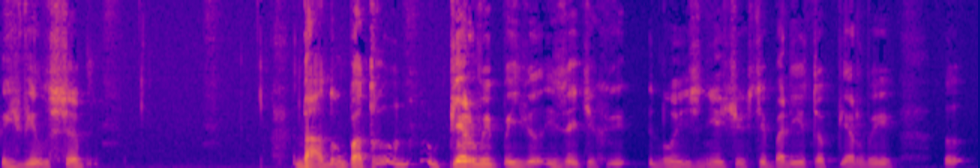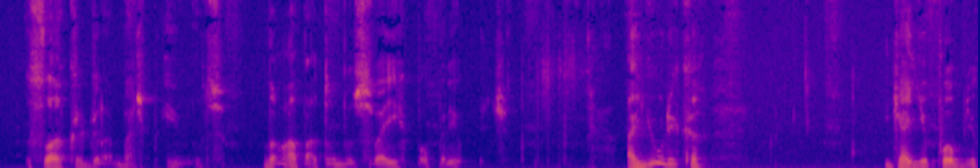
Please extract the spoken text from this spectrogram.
появился, да, ну потом, первый появился из этих, ну, из нищих сепаратистов, первый э, Славка Грабарь появился. Ну, а потом своих по привычке. А Юлика, я не помню,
